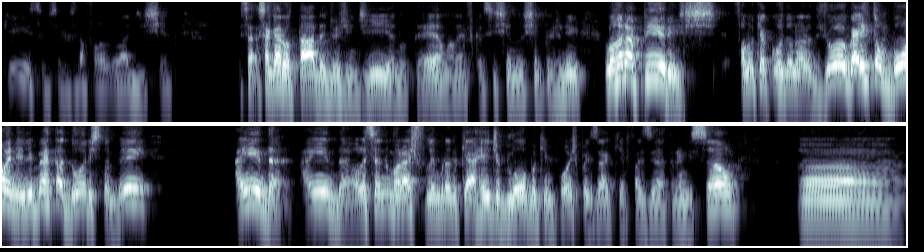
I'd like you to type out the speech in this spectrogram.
que isso, você está falando lá de Champions. Essa, essa, garotada de hoje em dia, Nutella, né? Fica assistindo o Champions League. Lohana Pires, falou que acordou na hora do jogo. Ayrton Boni, Libertadores também. Ainda, ainda. O Alessandro Moraes, lembrando que é a Rede Globo que impôs, pois é, que ia fazer a transmissão. Uh,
